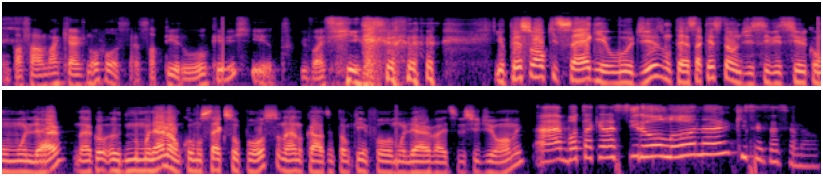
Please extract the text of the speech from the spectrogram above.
não passava maquiagem no rosto, era só peruca e vestido. E sim. E o pessoal que segue o budismo tem essa questão de se vestir como mulher, né? Mulher não, como sexo oposto, né? No caso, então quem for mulher vai se vestir de homem. Ah, botar aquela cirolona, que sensacional.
